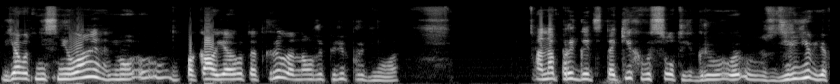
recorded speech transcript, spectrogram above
Я вот не сняла, но э, пока я рот открыла, она уже перепрыгнула. Она прыгает с таких высот, я говорю, э, с деревьев.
